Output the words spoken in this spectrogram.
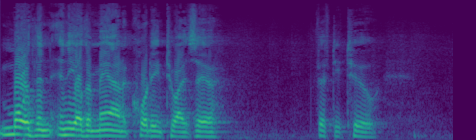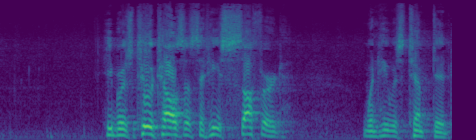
more than any other man, according to Isaiah 52. Hebrews 2 tells us that he suffered when he was tempted.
